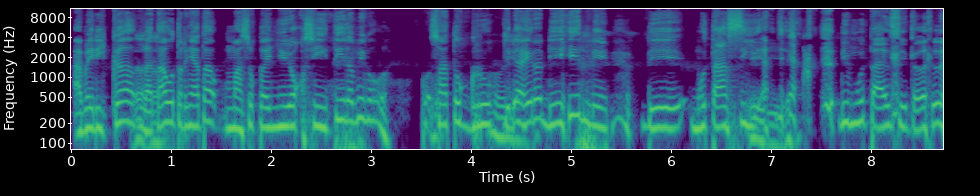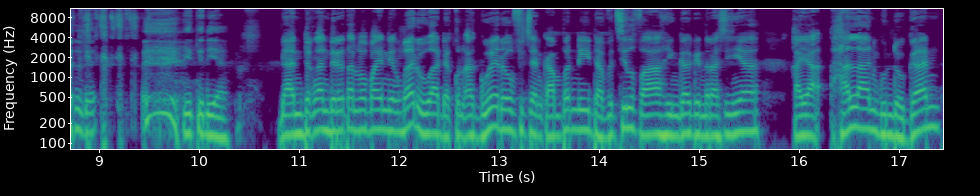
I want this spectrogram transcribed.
Amerika. Nggak tahu ternyata masuk ke New York City tapi kok kok satu grup. Oh, jadi iya. akhirnya di ini di mutasi. Ya Iya. di mutasi tuh. Itu dia. Dan dengan deretan pemain yang baru ada Kun Aguero, Vincent Company, David Silva hingga generasinya kayak Halan, Gundogan,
